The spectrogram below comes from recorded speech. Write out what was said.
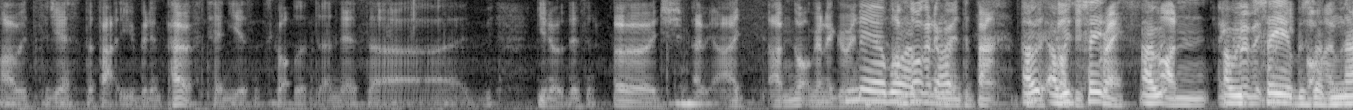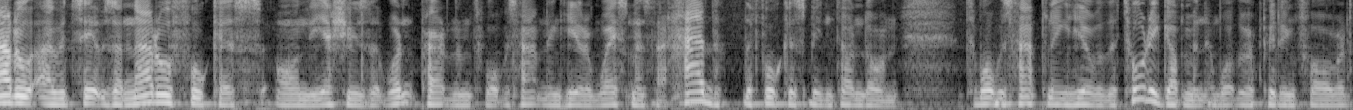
I would suggest, the fact that you've been in power for 10 years in Scotland and there's uh, you know, there's an urge. I, I, I'm not going to go into. Yeah, well, I'm not going to go into I, the I would say press. I, would- I would say it was a unequivocally, would- narrow. I would say it was a narrow focus on the issues that weren't pertinent to what was happening here in Westminster. Had the focus been turned on to what was happening here with the Tory government and what they were putting forward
